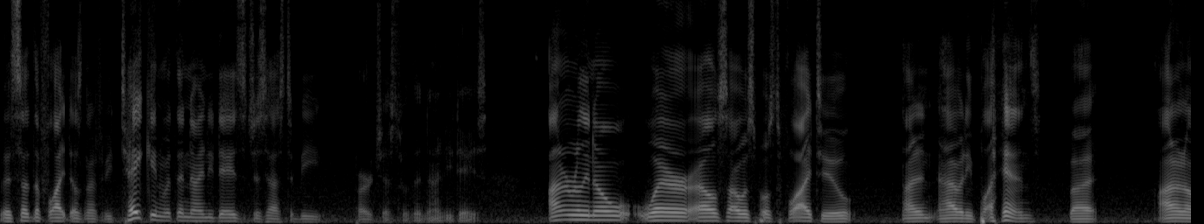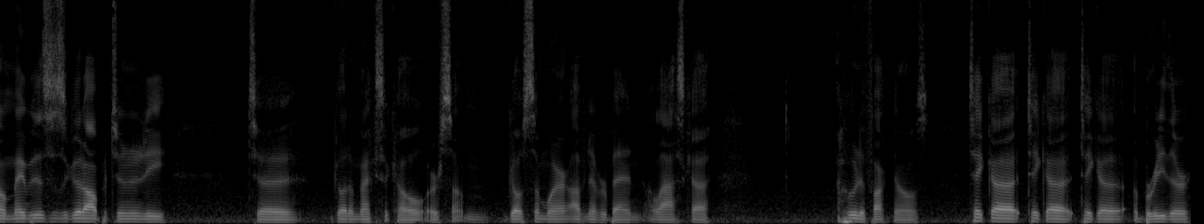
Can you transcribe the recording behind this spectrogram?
They said the flight doesn't have to be taken within 90 days, it just has to be purchased within 90 days. I don't really know where else I was supposed to fly to. I didn't have any plans, but I don't know. Maybe this is a good opportunity to go to Mexico or something. Go somewhere I've never been, Alaska. Who the fuck knows? Take a take a take a, a breather,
